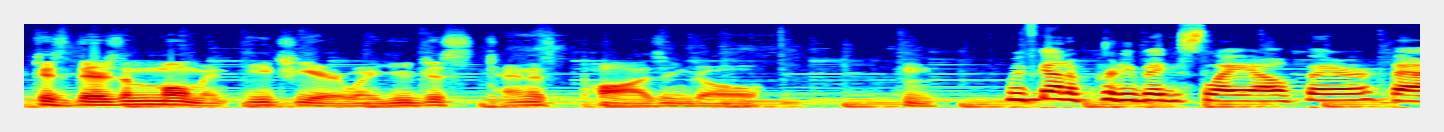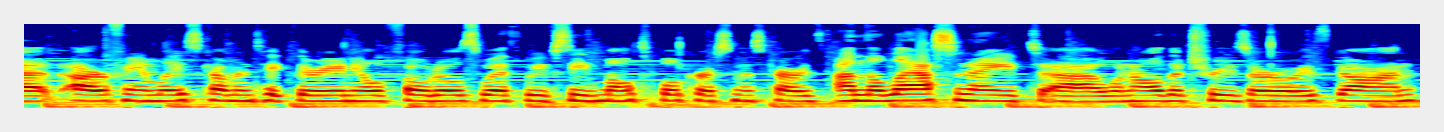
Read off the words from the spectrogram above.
Because there's a moment each year where you just kind of pause and go, We've got a pretty big sleigh out there that our families come and take their annual photos with. We've seen multiple Christmas cards. On the last night, uh, when all the trees are always gone,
